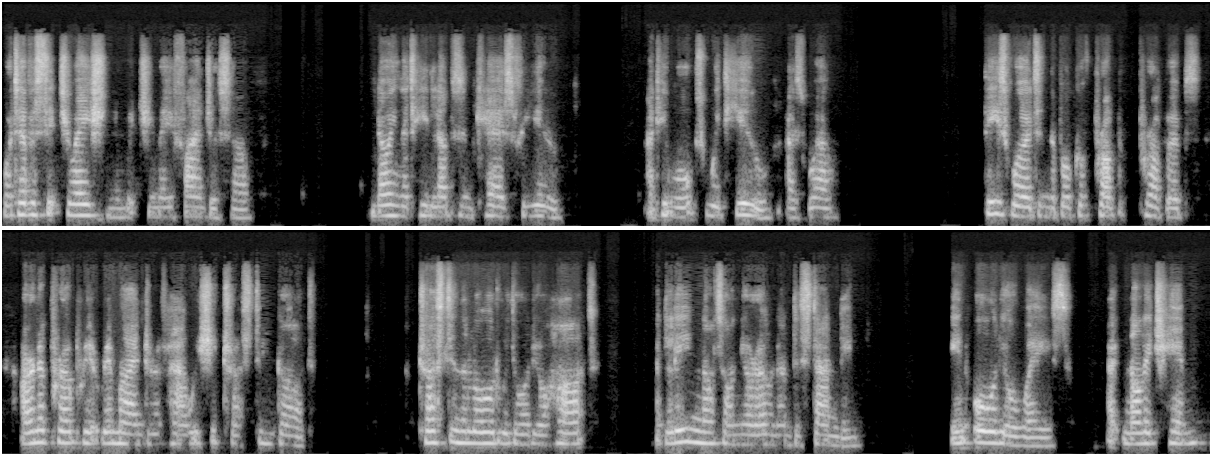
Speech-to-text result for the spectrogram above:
whatever situation in which you may find yourself, knowing that He loves and cares for you and he walks with you as well. These words in the book of Proverbs are an appropriate reminder of how we should trust in God. Trust in the Lord with all your heart and lean not on your own understanding. In all your ways, acknowledge Him,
